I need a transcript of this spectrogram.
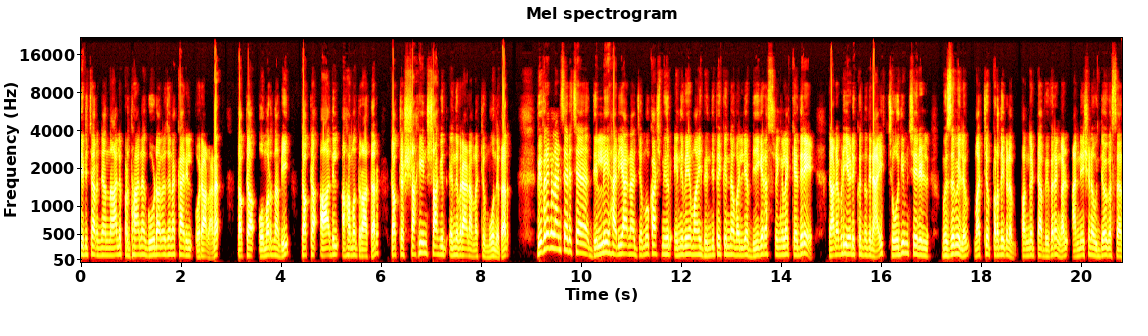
തിരിച്ചറിഞ്ഞ നാല് പ്രധാന ഗൂഢാലോചനക്കാരിൽ ഒരാളാണ്. Doctor Umar Nabi doctor Adil Ahmad Rather doctor Shaheen Shahid എന്നിവരാണ് മറ്റു മൂന്ന് പേർ. വിവരങ്ങൾ അനുസരിച്ച് ദില്ലി ഹരിയാന ജമ്മു കാശ്മീർ എന്നിവയുമായി ബന്ധിപ്പിക്കുന്ന വലിയ ഭീകര ശൃംഖലയ്ക്കെതിരെ നടപടിയെടുക്കുന്നതിനായി ചോദ്യം ചെയ്യലിൽ മുസമിലും മറ്റു പ്രതികളും പങ്കിട്ട വിവരങ്ങൾ അന്വേഷണ ഉദ്യോഗസ്ഥർ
